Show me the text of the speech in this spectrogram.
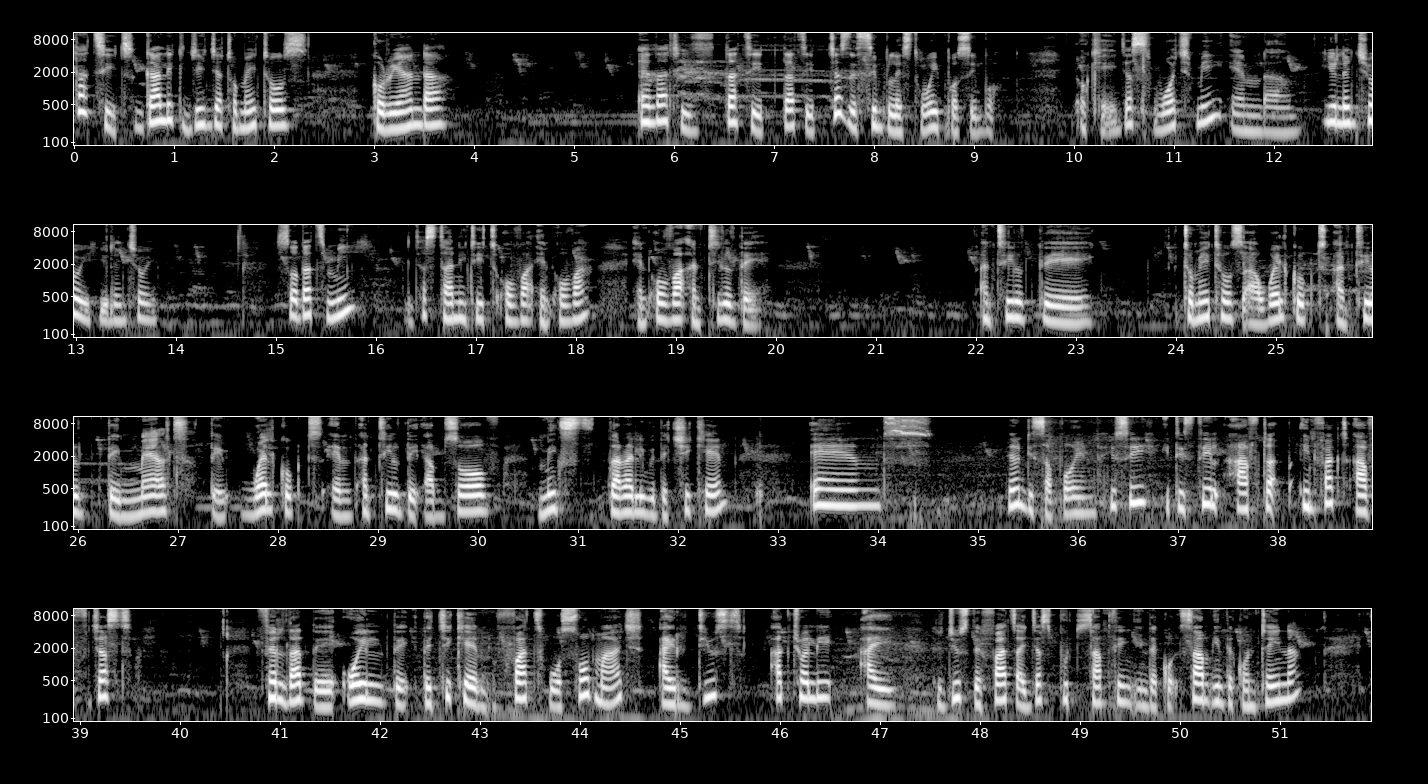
That's it. Garlic ginger tomatoes coriander. And that is that's it that's it. Just the simplest way possible. Okay just watch me and um, you'll enjoy you'll enjoy. So that's me. Just turning it over and over and over until the until the tomatoes are well cooked until they melt they well cooked and until they absorb mix thoroughly with the chicken. And don't disappoint. You see it is still after in fact i've just felt that the oil the, the chicken fat was so much i reduced actually i reduced the fats i just put something in the some in the container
